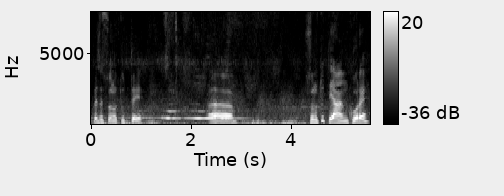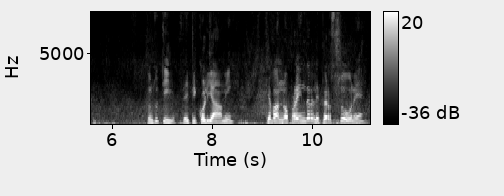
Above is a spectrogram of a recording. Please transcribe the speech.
Queste sono tutte, uh, sono tutte ancore, sono tutti dei piccoli ami che vanno a prendere le persone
